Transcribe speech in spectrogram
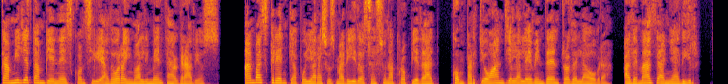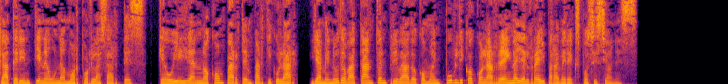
Camilla también es conciliadora y no alimenta agravios. Ambas creen que apoyar a sus maridos es una propiedad, compartió Angela Levin dentro de la obra, además de añadir, Catherine tiene un amor por las artes, que William no comparte en particular, y a menudo va tanto en privado como en público con la reina y el rey para ver exposiciones.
